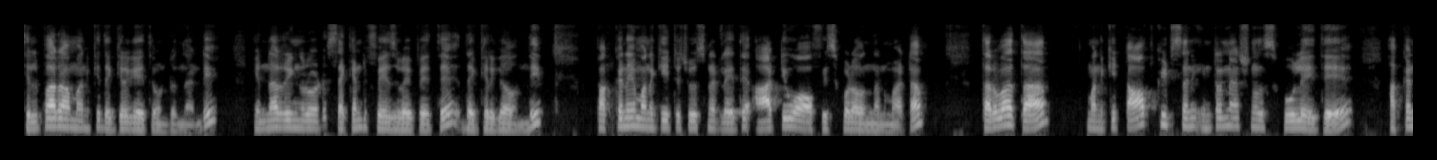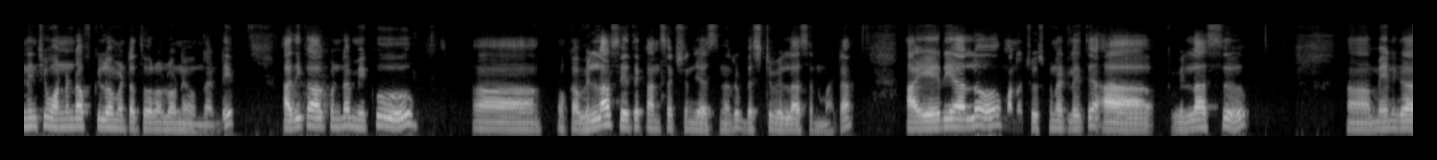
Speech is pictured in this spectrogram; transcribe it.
శిల్పారామానికి దగ్గరగా అయితే ఉంటుందండి. Inner ring road second phase వైపు అయితే దగ్గరగా ఉంది. పక్కనే మనకి ఇటు చూసినట్లయితే ఆర్టీఓ ఆఫీస్ కూడా ఉందన్నమాట. తర్వాత మనకి టాప్ కిడ్స్ అని ఇంటర్నేషనల్ స్కూల్ అయితే అక్కడి నుంచి వన్ అండ్ హాఫ్ కిలోమీటర్ దూరంలోనే ఉందండి. అది కాకుండా మీకు ఒక విల్లాస్ అయితే కన్స్ట్రక్షన్ చేస్తున్నారు. బెస్ట్ విల్లాస్ అనమాట ఆ ఏరియాలో మనం చూసుకున్నట్లయితే ఆ విల్లాస్ మెయిన్గా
